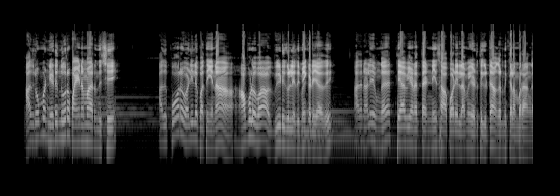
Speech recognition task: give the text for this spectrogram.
அது ரொம்ப நெடுந்தூர பயணமாக இருந்துச்சு. அது போகிற வழியில் பார்த்தீங்கன்னா அவ்வளோவா வீடுகள் எதுவுமே கிடையாது. அதனால இவங்க தேவையான தண்ணி சாப்பாடு எல்லாமே எடுத்துக்கிட்டு அங்கேருந்து கிளம்புறாங்க.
